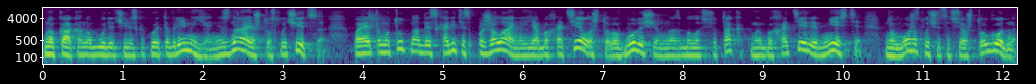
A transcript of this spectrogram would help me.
но как оно будет через какое-то время, я не знаю, что случится. Поэтому тут надо исходить из пожеланий. Я бы хотела, чтобы в будущем у нас было все так, как мы бы хотели вместе, но может случиться все, что угодно.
